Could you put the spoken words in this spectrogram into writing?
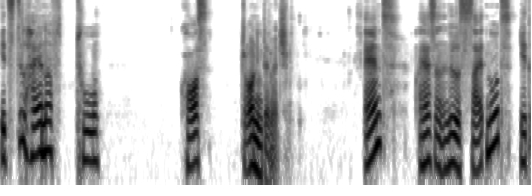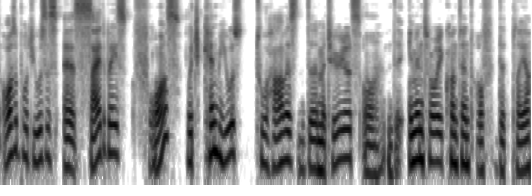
it's still high enough to cause drowning damage. And as a little side note, it also produces a sideways force, which can be used to harvest the materials or the inventory content of that player,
